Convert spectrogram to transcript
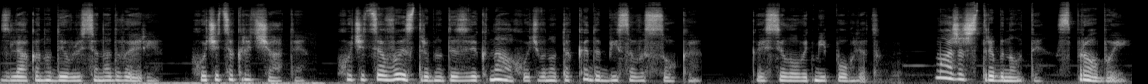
Злякано дивлюся на двері. Хочеться кричати. Хочеться вистрибнути з вікна, хоч воно таке до біса високе. Кесі ловить мій погляд. Можеш стрибнути, спробуй.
